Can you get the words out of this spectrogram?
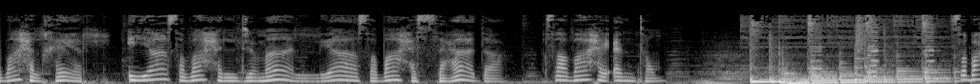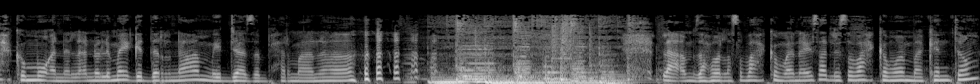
صباح الخير. يا صباح الجمال يا صباح السعادة. صباحي أنتم. صباحكم مو أنا لأنه اللي ما يقدر نام يتجاذب حرمانها لا أمزح والله صباحكم. أنا يسعد لي صباحكم وين ما كنتم.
